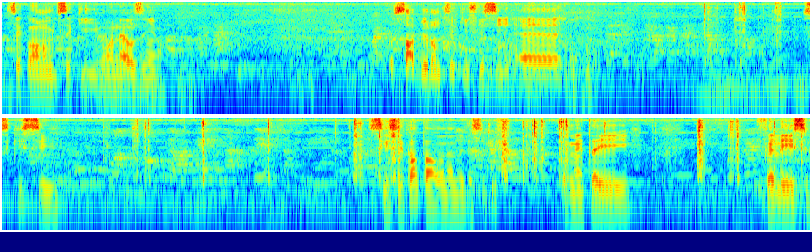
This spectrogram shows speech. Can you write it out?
Não sei qual é o nome disso aqui, um anelzinho, ó. Eu sabia o nome disso aqui, esqueci. É... Esqueci. Esqueci total o nome desse bicho. Comenta aí, Felício.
